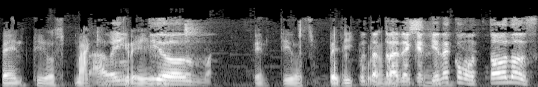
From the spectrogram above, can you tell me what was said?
22, man, Ah, qué increíble. 22, mae. 22 películas. Puta, tras man. de que Sí. tiene como todos los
